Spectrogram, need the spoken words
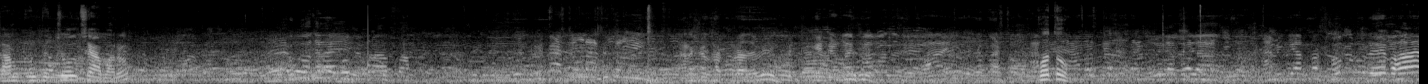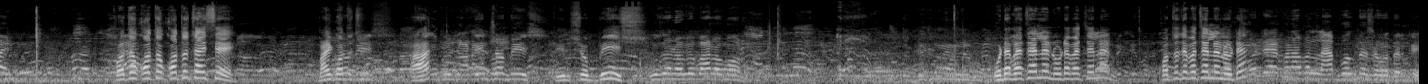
দাম কিন্তু চলছে আবারও। কত? আমি কি আপনার শত্রু রে ভাই? কত কত কত চাইছে? ভাই কত হ্যাঁ? তিনশো বিশ। ওজন হবে বারো মন। ওটা বেচাইলেন ওটা বেচাইলেন কততে বেচাইলেন ওটা? ওটা এখন আবার লাভ বলতেছে ওদেরকে।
